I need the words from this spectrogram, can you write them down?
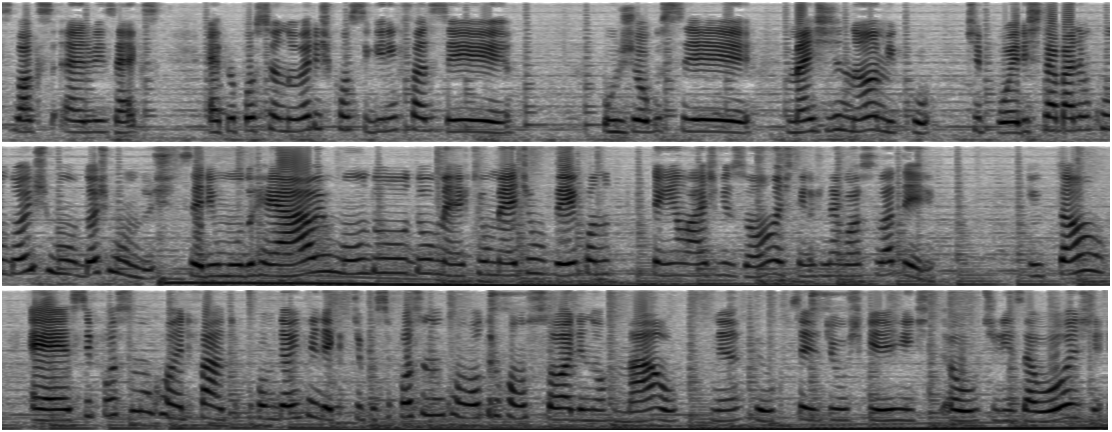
Xbox Series X é, proporcionou eles conseguirem fazer o jogo ser mais dinâmico. Tipo, eles trabalham com dois, mu dois mundos. Seria o mundo real e o mundo do Mac. Que o Medium vê quando tem lá as visões, tem os negócios lá dele. Então, é, se fosse num ele fala, tipo, como deu a entender que tipo, se fosse num outro console normal, né, seja os que a gente utiliza hoje,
